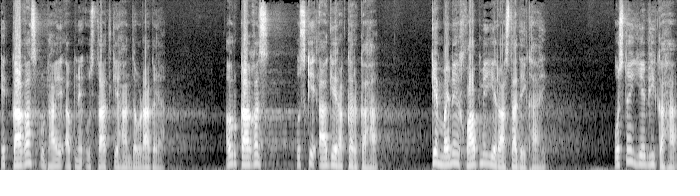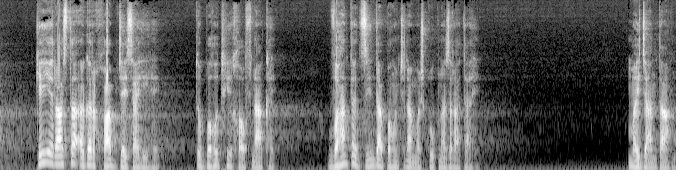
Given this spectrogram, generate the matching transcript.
ایک کاغذ اٹھائے اپنے استاد کے ہاں دوڑا گیا اور کاغذ اس کے آگے رکھ کر کہا کہ میں نے خواب میں یہ راستہ دیکھا ہے۔ اس نے یہ بھی کہا کہ یہ راستہ اگر خواب جیسا ہی ہے تو بہت ہی خوفناک ہے۔ وہاں تک زندہ پہنچنا مشکوک نظر آتا ہے۔ میں جانتا ہوں،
